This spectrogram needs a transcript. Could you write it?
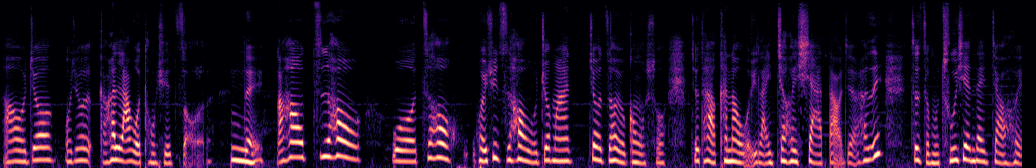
然后我就我就赶快拉我同学走了，嗯、对，然后之后我之后回去之后，我舅妈就之后有跟我说，就她有看到我来教会吓到这样，她说诶，这怎么出现在教会？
